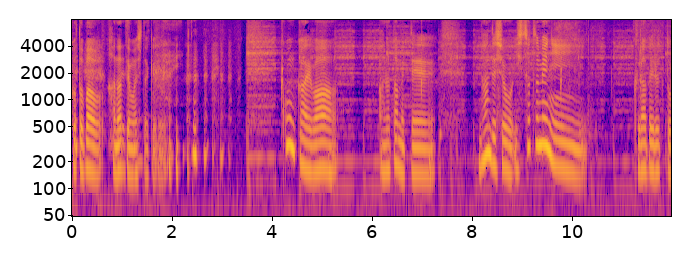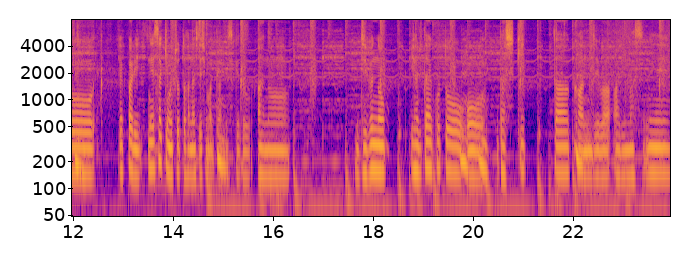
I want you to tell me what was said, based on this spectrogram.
言葉を放ってましたけど、今回は改めて何でしょう1冊目に比べると、やっぱりねさっきもちょっと話してしまったんですけど、あの自分のやりたいことうんをうん。出し切った感じはありますね。や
